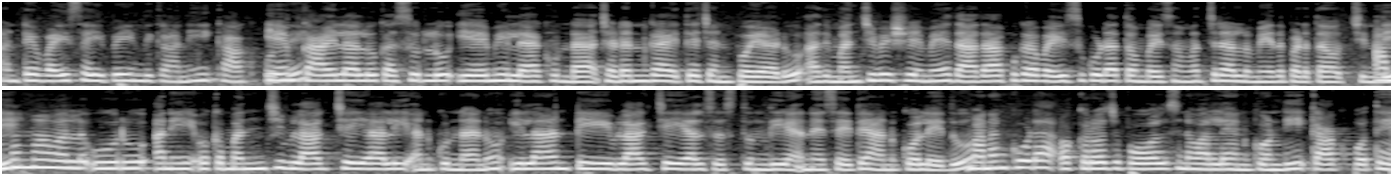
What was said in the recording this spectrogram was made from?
అంటే వయసు అయిపోయింది కానీ కాకపోతే ఏం కాయలాలు కసుర్లు ఏమీ లేకుండా సడన్గా అయితే చనిపోయాడు. అది మంచి విషయమే. దాదాపుగా వయసు కూడా తొంభై సంవత్సరాల మీద పడతా వచ్చింది. అమ్మమ్మ వాళ్ళ ఊరు అని ఒక మంచి వ్లాగ్ చేయాలి అనుకున్నాను. ఇలాంటి వ్లాగ్ చేయాల్సి వస్తుంది అనేసి అయితే అనుకోలేదు. మనం కూడా ఒకరోజు పోవాల్సిన వాళ్ళే అనుకోండి. కాకపోతే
